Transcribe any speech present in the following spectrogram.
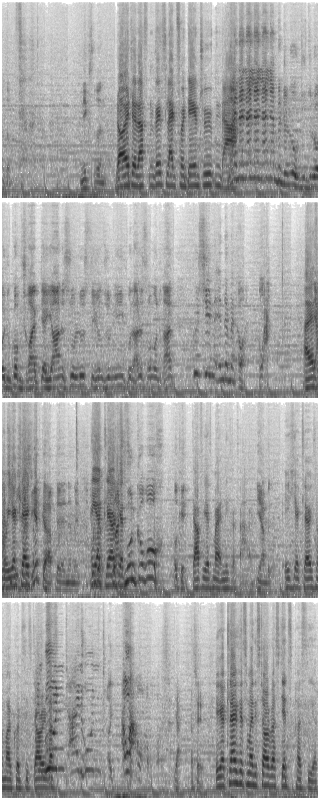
Also, nichts drin. Leute, lasst ein Dislike für den Typen da. Nein, nein, nein, nein, nein, nein, bitte. Oh, diese Leute, komm, schreibt, der Jan ist so lustig und so lieb und alles drum und dran. Küsschen, Enderman. Aua, aua. Also, ihr erklärt, gehabt, der Enderman. Und Ich der- erklär du euch hast jetzt- Mundgeruch. Okay, darf ich jetzt mal nicht sagen. ja, bitte. Ich erkläre euch noch mal kurz die Story. Was, Hund, ein Hund. Aua, aua, aua. Ja, erzähl. ich erkläre euch jetzt mal die Story, was jetzt passiert.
